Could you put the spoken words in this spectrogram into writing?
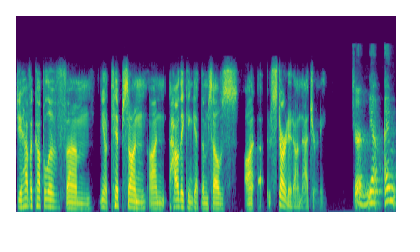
Do you have a couple of um, you know tips on on how they can get themselves on, uh, started on that journey? Sure. Yeah, I'm.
